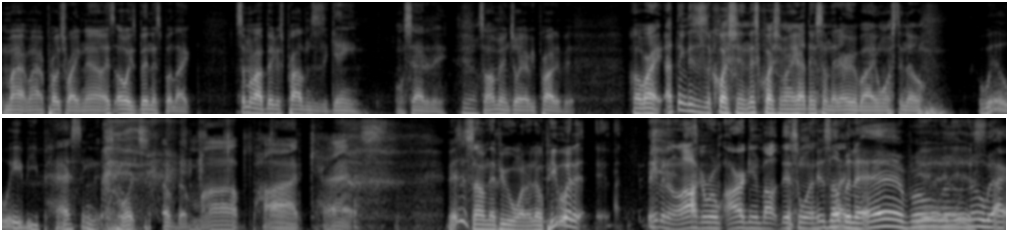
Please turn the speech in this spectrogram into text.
My my approach right now, it's always been this, but like some of our biggest problems is a game on Saturday. Yeah. So I'm gonna enjoy every part of it. All right, I think this is a question. This question right here, I think something that everybody wants to know. Will we be passing the torch of the Mob Podcast? This is something that people want to know. People, in the, they've been in the locker room arguing about this one. It's Like, up in the air, bro. Yeah, I is. know, I,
